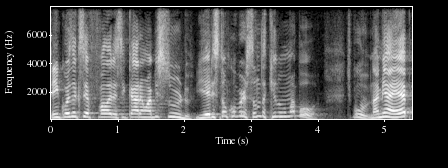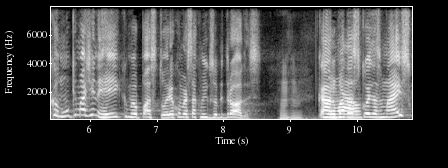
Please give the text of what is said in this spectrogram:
tem coisa que você fala assim, cara, é um absurdo. E eles estão conversando daquilo numa boa. Tipo, na minha época, eu nunca imaginei que o meu pastor ia conversar comigo sobre drogas. Uhum. Cara, Legal. uma das coisas mais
